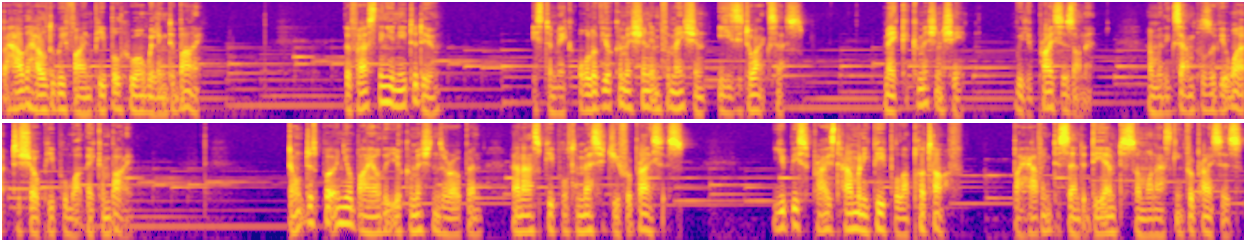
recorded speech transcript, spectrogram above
But how the hell do we find people who are willing to buy? The first thing you need to do is to make all of your commission information easy to access. Make a commission sheet with your prices on it and with examples of your work to show people what they can buy. Don't just put in your bio that your commissions are open and ask people to message you for prices. You'd be surprised how many people are put off by having to send a DM to someone asking for prices,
